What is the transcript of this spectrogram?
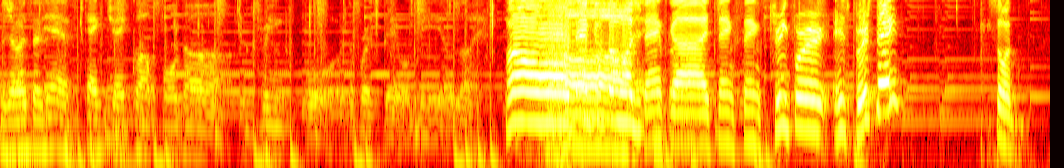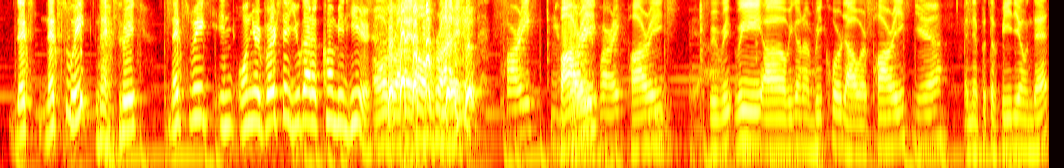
Yeah, take Jacob for the drink for the birthday of me. I love it. Oh, thank you so much. Thanks, guys. Thanks, thanks. Drink for his birthday. So next next week, Next week. next week in on your birthday, you gotta come in here. All right, all right. Party. Party, Party. party. We re- we uh we gonna record our party Yeah, and then put the video on that.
